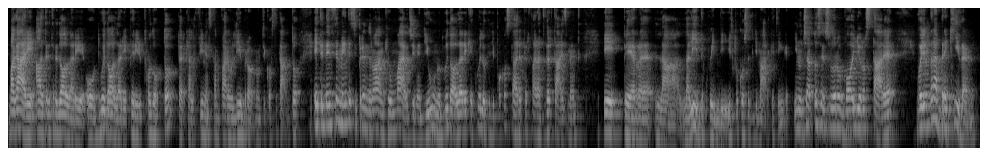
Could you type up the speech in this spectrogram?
magari altri 3 dollari o 2 dollari per il prodotto, perché alla fine stampare un libro non ti costa tanto, e tendenzialmente si prendono anche un margine di 1-2 dollari che è quello che gli può costare per fare advertisement e per la, la lead, quindi il tuo costo di marketing. In un certo senso loro vogliono stare, vogliono andare a break even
